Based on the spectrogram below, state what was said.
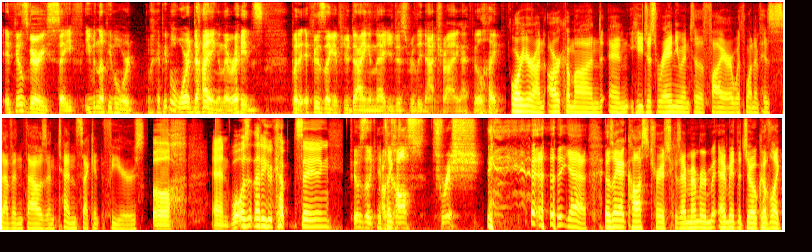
it feels very safe, even though people were people were dying in the raids. But it feels like if you're dying in that, you're just really not trying. I feel like Or you're on Archimonde and he just ran you into the fire with one of his 7,000 10 second fears. Ugh. And what was it that he kept saying? it was like It's a like- cost Trish. yeah, it was like it cost Trish because I remember I made the joke of like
